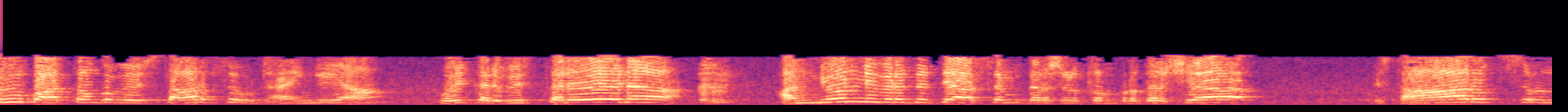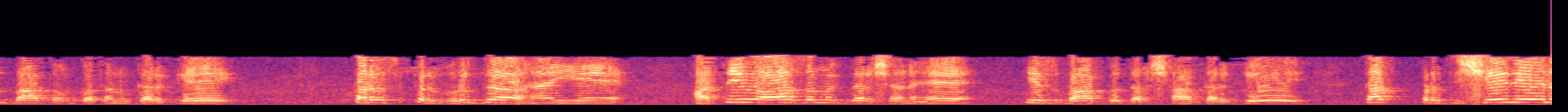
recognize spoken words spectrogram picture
उन बातों को विस्तार से उठाएँगे यहाँ। वही कर विस्तरेण अन्योन्य विरुद्ध दर्शन प्रदर्श विस्तार से उन बातों कथन करके परस्पर विरुद्ध है ये। अतिव असमिक दर्शन है। इस बात को दर्शा करके तत्प्रतिषेधेन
